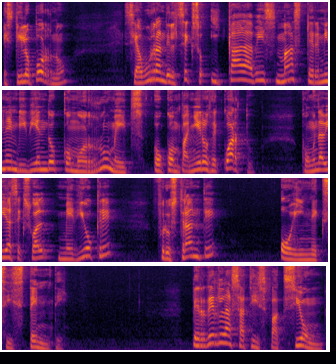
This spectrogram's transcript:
estilo porno, se aburran del sexo y cada vez más terminen viviendo como roommates o compañeros de cuarto, con una vida sexual mediocre, frustrante o inexistente. Perder la satisfacción,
